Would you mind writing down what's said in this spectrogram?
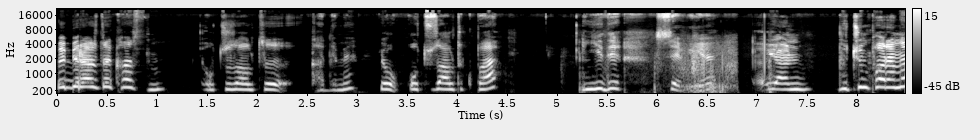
Ve biraz da kastım. 36 kademe. Yok 36 kupa. 7 seviye. Yani bütün paramı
